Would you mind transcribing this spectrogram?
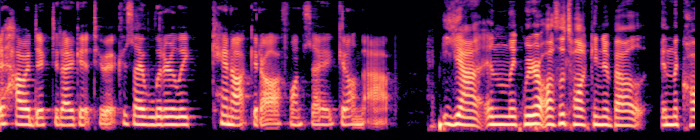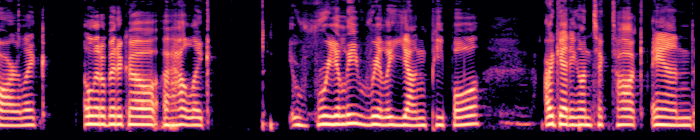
how addicted I get to it because I literally cannot get off once I get on the app. Yeah, and like we were also talking about in the car like a little bit ago of how like really really young people mm-hmm. are getting on TikTok and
